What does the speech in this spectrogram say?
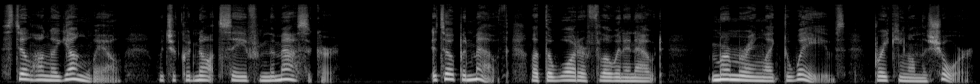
still hung a young whale, which it could not save from the massacre. Its open mouth let the water flow in and out, murmuring like the waves breaking on the shore.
